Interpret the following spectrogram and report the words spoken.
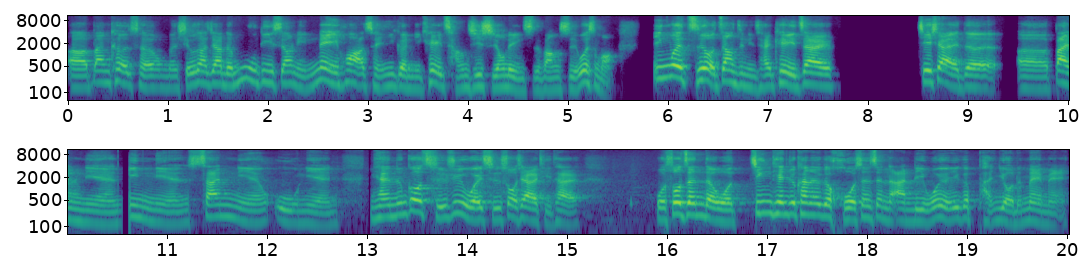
呃办课程，我们协助大家的目的是让你内化成一个你可以长期使用的饮食方式。为什么？因为只有这样子，你才可以在接下来的呃半年、一年、三年、五年，你还能够持续维持瘦下来的体态。我说真的，我今天就看到一个活生生的案例。我有一个朋友的妹妹，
